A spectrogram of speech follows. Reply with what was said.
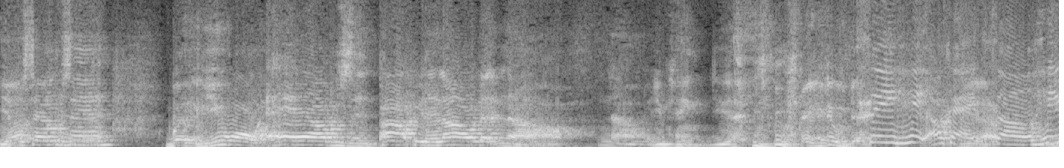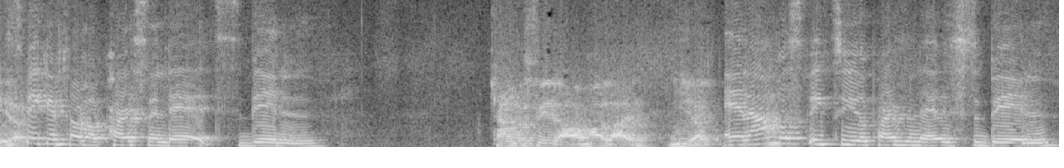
You understand what I'm saying? Mm-hmm. But if you want abs and popping and all that, no, no, you can't. You, you can't do that. See, he, okay, Yeah, so he's yeah. speaking from a person that's been, Kind of fit all my life. Yeah. and I'm gonna speak to you a person that's been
